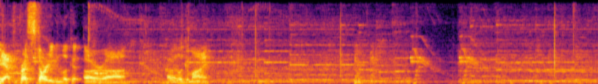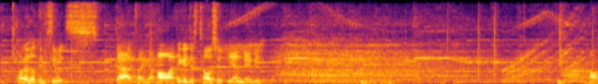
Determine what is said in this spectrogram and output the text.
Yeah, if you press start, you can look at, or, uh, how do I look at my... How do I look and see what stats I got? Oh, I think it just tells you at the end, maybe. Huh.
